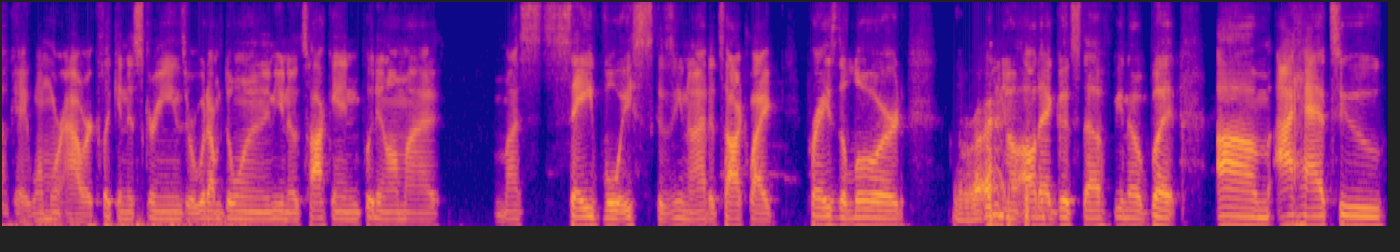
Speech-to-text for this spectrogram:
okay, one more hour clicking the screens or what I'm doing. You know, talking, putting on my my save voice because you know I had to talk like praise the Lord, right. you know, all that good stuff, you know. But um I had to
